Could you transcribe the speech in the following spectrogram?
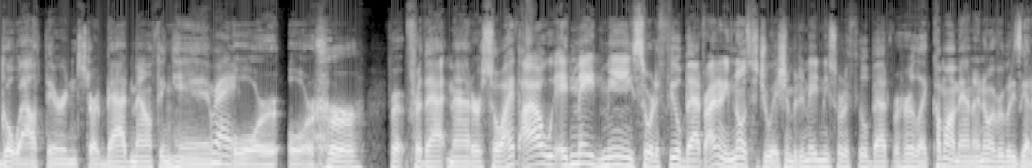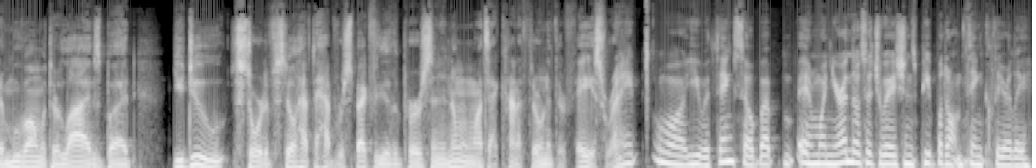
go out there and start bad mouthing him Right. or or her for, for that matter. So I, I always, it made me sort of feel bad for. I don't even know the situation, but it made me sort of feel bad for her. Like, come on, man, I know everybody's got to move on with their lives, but you do sort of still have to have respect for the other person, and no one wants that kind of thrown at their face, right? Well, you would think so, but and when you're in those situations, people don't think clearly.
